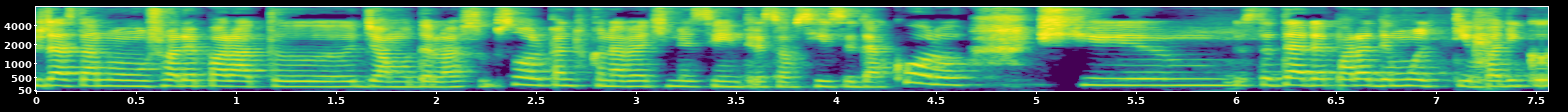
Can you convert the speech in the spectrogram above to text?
și de asta nu și-a reparat geamul de la subsol pentru că nu avea cine să intre sau să iese de acolo și um, stătea reparat de mult timp, adică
